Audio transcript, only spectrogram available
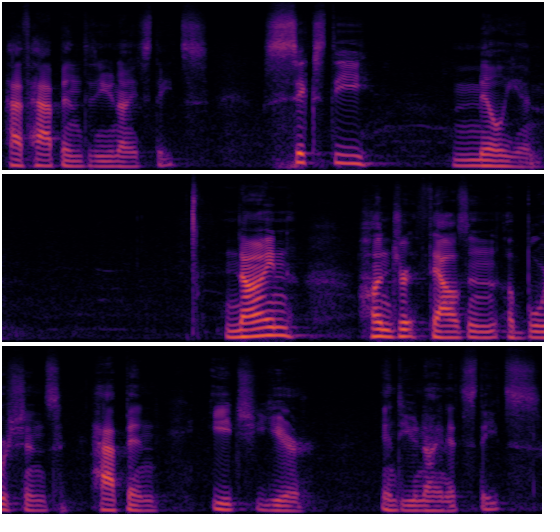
have happened in the United States. 60 million. 900,000 abortions happen each year in the United States.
